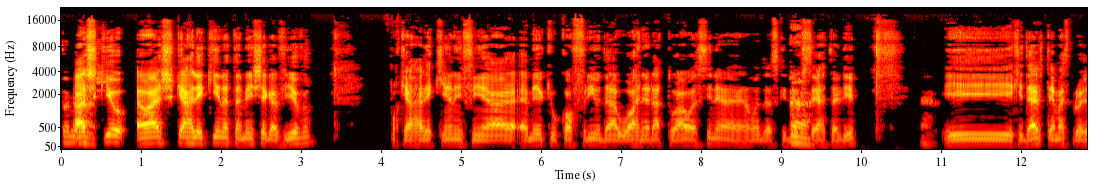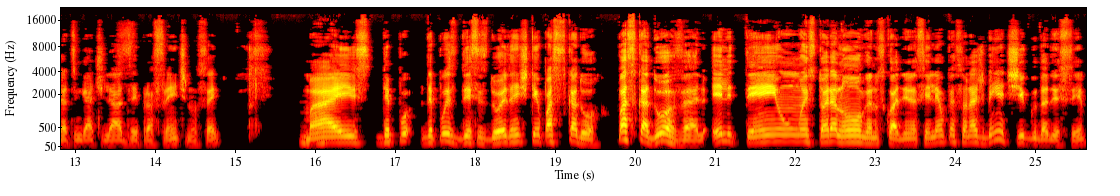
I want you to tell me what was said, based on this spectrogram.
Eu acho, acho, que eu, eu acho que a Arlequina também chega viva porque a Harlequina, enfim, é, é, meio que o cofrinho da Warner atual, assim, né? É uma das que deu é. certo ali. É. E que deve ter mais projetos engatilhados aí pra frente, não sei. Uhum. Mas depois, depois desses dois, a gente tem o Pacificador. O Pacificador, velho, ele tem uma história longa nos quadrinhos, assim. Ele é um personagem bem antigo da DC.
